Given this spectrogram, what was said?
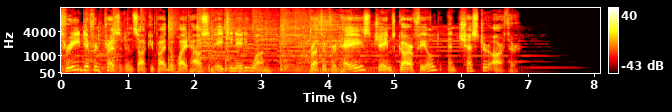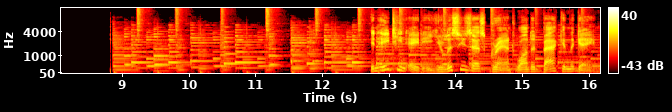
Three different presidents occupied the White House in 1881. Rutherford Hayes, James Garfield, and Chester Arthur. In 1880, Ulysses S. Grant wanted back in the game.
